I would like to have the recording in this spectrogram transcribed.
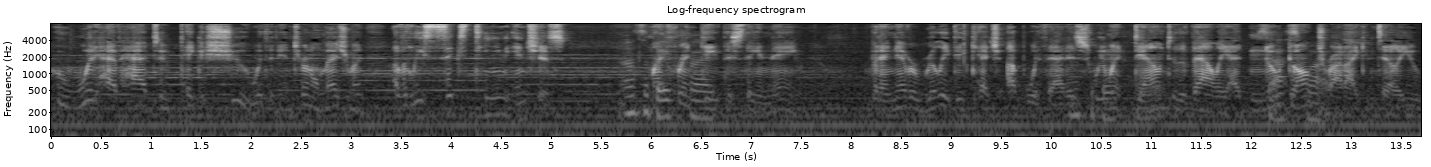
who would have had to take a shoe with an internal measurement of at least 16 inches. That's a My big friend foot. gave this thing a name, but I never really did catch up with that as That's a we big went down to the valley at no Sasquatch. dog trot, I can tell you.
